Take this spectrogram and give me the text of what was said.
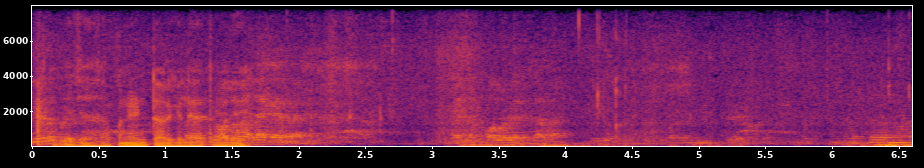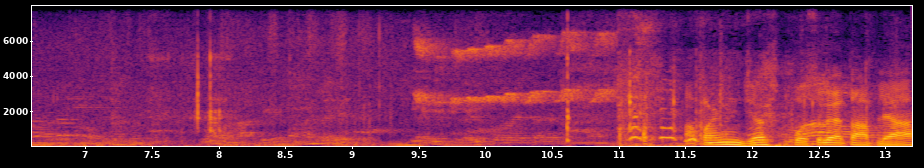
त्याच्यात आपण एंटर केले आतमध्ये आपण जस्ट पोचलो आता आपल्या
